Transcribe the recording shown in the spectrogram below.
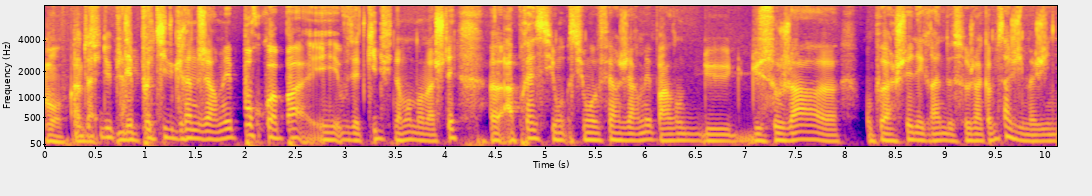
Bon, ah bah, du plat. des petites graines germées, pourquoi pas Et vous êtes quitte finalement d'en acheter. Euh, après, si on, si on veut faire germer par exemple du, du soja, euh, on peut acheter des graines de soja comme ça, j'imagine,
